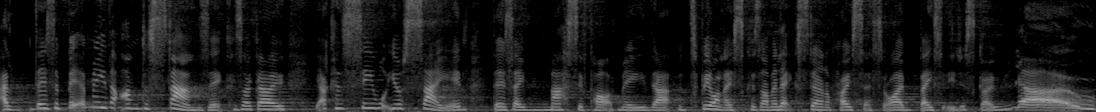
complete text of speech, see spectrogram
And there's a bit of me that understands it because I go, yeah, I can see what you're saying. There's a massive part of me that, to be honest, because I'm an external processor, I basically just go, no.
